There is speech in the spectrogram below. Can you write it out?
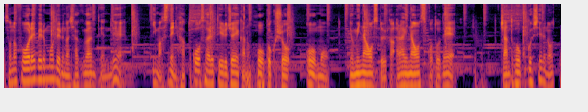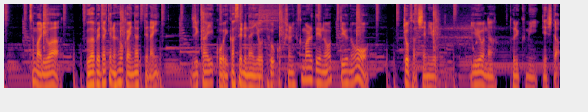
その4レベルモデルの着眼点で今すでに発行されている JICA の報告書をもう読み直すというか洗い直すことでちゃんと報告しているの？つまりは、上辺だけの評価になってない？次回以降活かせる内容って報告書に含まれているの？っていうのを調査してみようと。いうような取り組みでした。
